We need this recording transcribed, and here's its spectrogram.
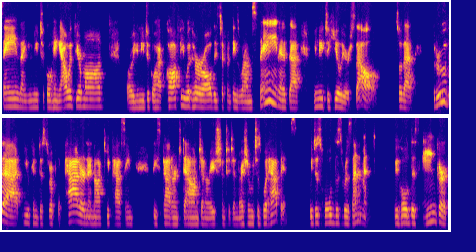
saying that you need to go hang out with your mom or you need to go have coffee with her, all these different things. What I'm saying is that you need to heal yourself so that through that you can disrupt the pattern and not keep passing these patterns down generation to generation, which is what happens. We just hold this resentment. We hold this anger,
